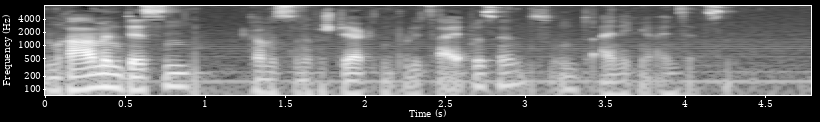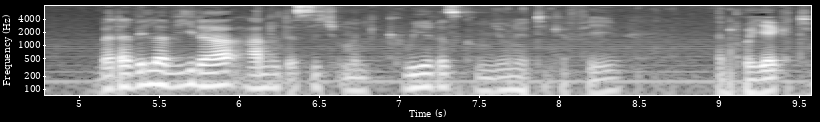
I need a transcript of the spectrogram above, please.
Im Rahmen dessen kam es zu einer verstärkten Polizeipräsenz und einigen Einsätzen. Bei der Villa Vida handelt es sich um ein queeres Community Café, ein Projekt,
